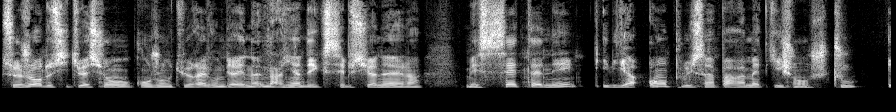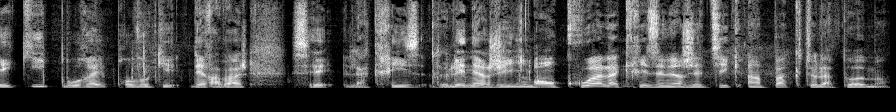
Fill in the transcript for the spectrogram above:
Ce genre de situation conjoncturelle, vous me direz, n'a n'a rien d'exceptionnel. hein. Mais cette année, il y a en plus un paramètre qui change tout et qui pourrait provoquer des ravages, c'est la crise de l'énergie. En quoi la crise énergétique impacte la pomme?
